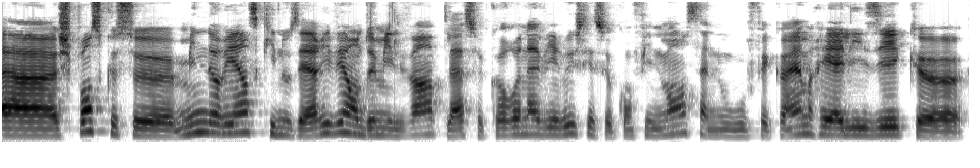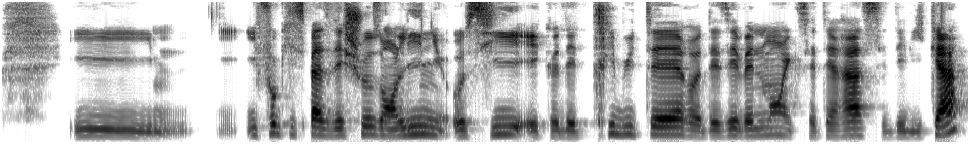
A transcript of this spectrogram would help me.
Euh, je pense que ce, mine de rien, ce qui nous est arrivé en 2020, là, ce coronavirus et ce confinement, ça nous fait quand même réaliser que il, il faut qu'il se passe des choses en ligne aussi et que des tributaires des événements, etc., c'est délicat.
